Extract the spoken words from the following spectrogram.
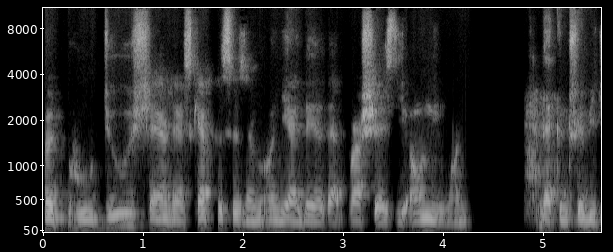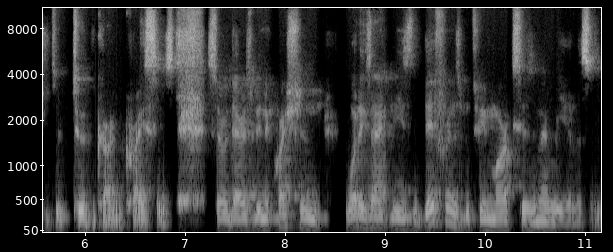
but who do share their skepticism on the idea that Russia is the only one that contributed to, to, the current crisis. So there's been a question what exactly is the difference between Marxism and realism,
